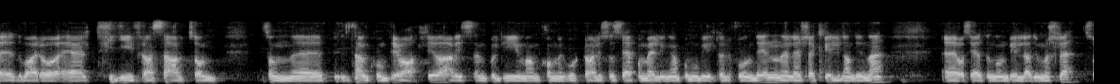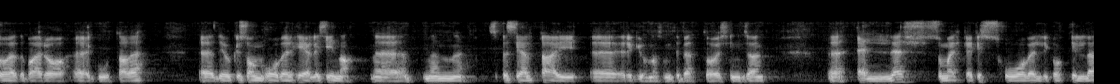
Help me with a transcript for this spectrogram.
er det bare å helt gi fra seg alt sånn sånn tanke om privatliv. Da. Hvis en politimann kommer bort og har lyst til å se på meldingene på mobiltelefonen din eller sjekke bildene dine, og sier at det er noen bilder du må slette, så er det bare å godta det. Eh, det er jo ikke sånn over hele Kina, eh, men spesielt da i eh, regioner som Tibet og Xinjiang. Ellers så merker jeg ikke så veldig godt til det.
